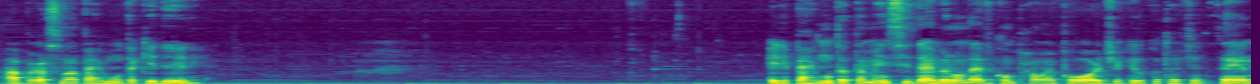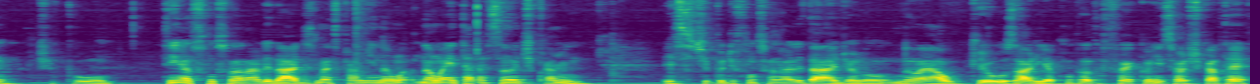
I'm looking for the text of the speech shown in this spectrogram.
a próxima pergunta aqui dele. Ele pergunta também se deve ou não deve comprar o Apple Watch. Aquilo que eu tô te dizendo. Tipo, tem as funcionalidades, mas para mim não, não é interessante para mim esse tipo de funcionalidade. Eu não, não é algo que eu usaria com tanta frequência. Eu acho que até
